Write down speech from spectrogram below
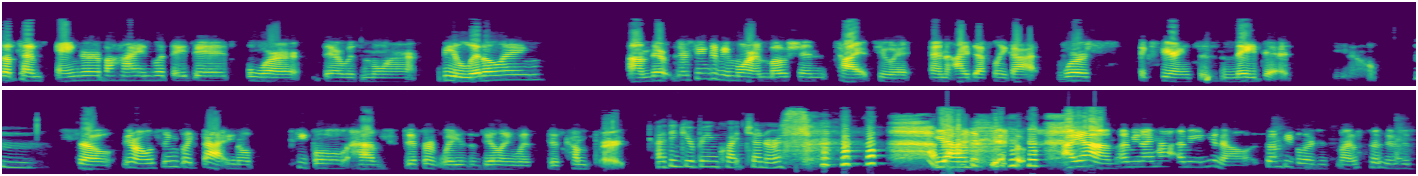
sometimes anger behind what they did, or there was more belittling. Um, there, there seemed to be more emotion tied to it, and I definitely got worse experiences than they did, you know. Mm. So, you know, things like that, you know, people have different ways of dealing with discomfort. I think you're being quite generous. Yeah, Um, I am. I mean, I ha- I mean, you know, some people are just my. They're just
